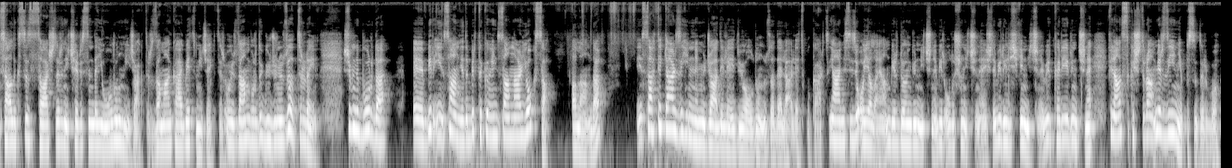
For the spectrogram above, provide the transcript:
sağlıksız savaşların içerisinde yoğrulmayacaktır, zaman kaybetmeyecektir. O yüzden burada gücünüzü hatırlayın. Şimdi burada bir insan ya da bir takım insanlar yoksa alanda e, sahtekar zihinle mücadele ediyor olduğunuza delalet bu kart. Yani sizi oyalayan bir döngünün içine, bir oluşun içine, işte bir ilişkinin içine, bir kariyerin içine filan sıkıştıran bir zihin yapısıdır bu.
